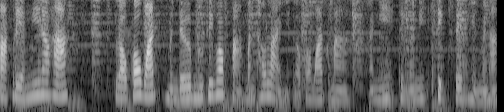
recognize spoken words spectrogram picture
ปากเหลี่ยมนี่นะคะ เราก็วัดเหมือนเดิมดูที่ว่าปากมันเท่าไหร่ เราก็วัดมา อันนี้ถึงอันนี้ 10เซนเห็นไหมคะ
